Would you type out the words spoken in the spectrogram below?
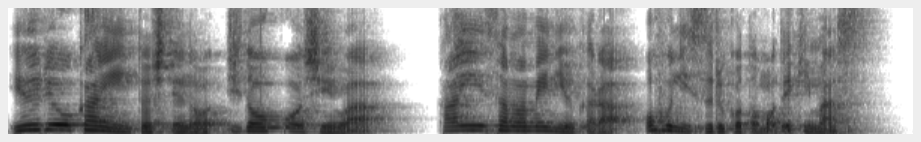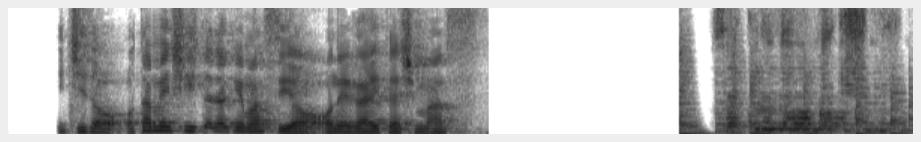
有料会員としての自動更新は会員様メニューからオフにすることもできます。一度お試しいただけますようお願いいたします。桜川マキシム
